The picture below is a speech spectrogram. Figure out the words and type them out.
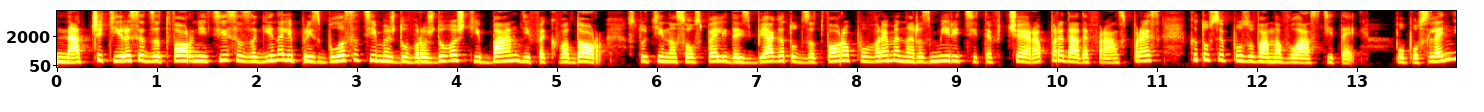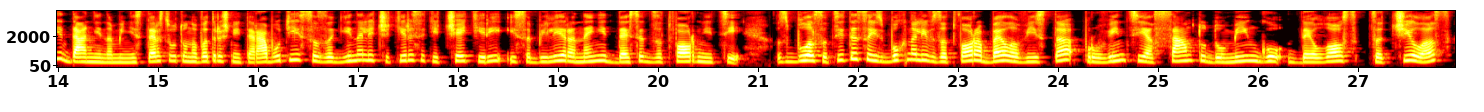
Над 40 затворници са загинали при сблъсъци между връждуващи банди в Еквадор. Стотина са успели да избягат от затвора по време на размириците вчера, предаде Франс Прес, като се позова на властите. По последни данни на Министерството на вътрешните работи са загинали 44 и са били ранени 10 затворници. Сблъсъците са избухнали в затвора Бела Виста, провинция Санто Доминго де Лос Цачилас –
